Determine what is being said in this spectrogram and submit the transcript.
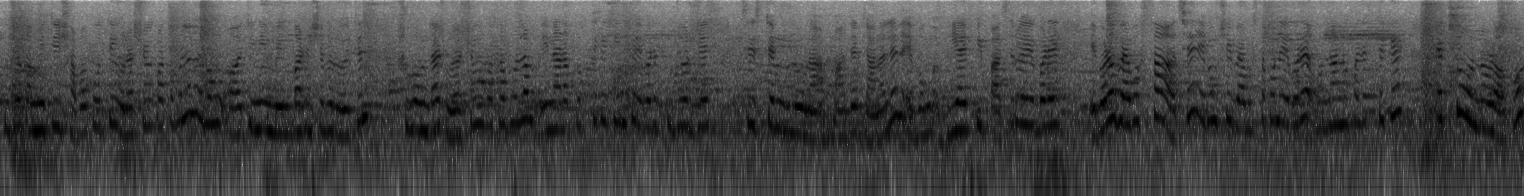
পুজো কমিটির সভাপতি ওনার সঙ্গে কথা বললাম এবং যিনি মেম্বার হিসেবে রয়েছেন শুভম দাস ওনার সঙ্গে কথা বললাম। এনারা প্রত্যেকে কিন্তু এবারে পুজোর যে সিস্টেমগুলো ওনা আমাদের জানালেন এবং ভিআইপি পাসেরও এবারে, এবারও ব্যবস্থা আছে এবং সেই ব্যবস্থাপনা এবারে অন্যান্য কালের থেকে একটু অন্যরকম।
